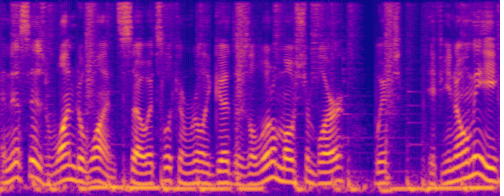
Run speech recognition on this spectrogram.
And this is one to one, so it's looking really good. There's a little motion blur, which if you know me,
